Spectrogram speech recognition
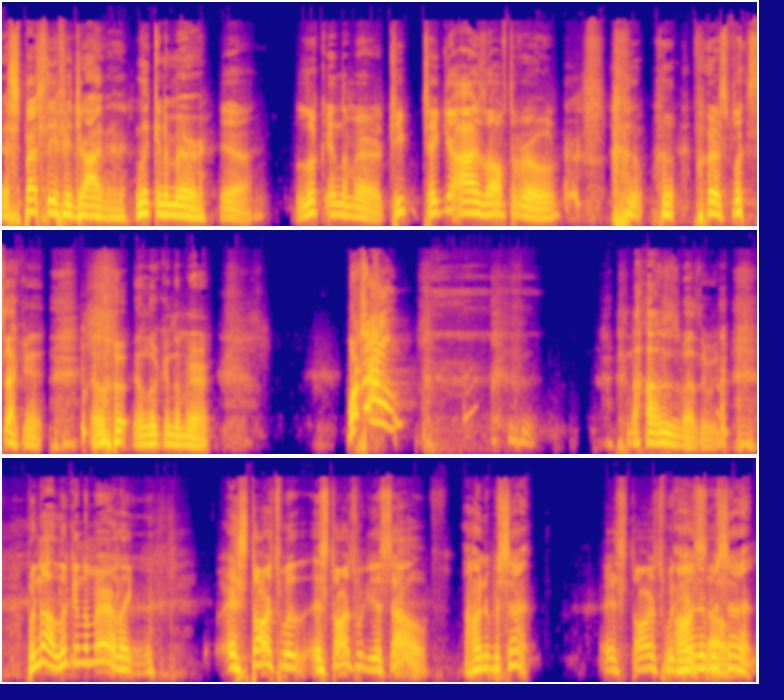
Especially if you're driving. Look in the mirror. Yeah. Look in the mirror. Keep take your eyes off the road for a split second and look, and look in the mirror. Watch out! nah, I'm just messing with you. But no, look in the mirror. Like it starts with it starts with yourself. 100%. It starts with hundred yourself. percent.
